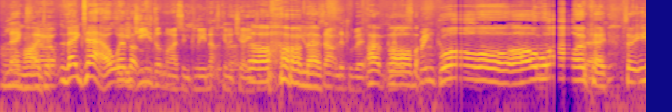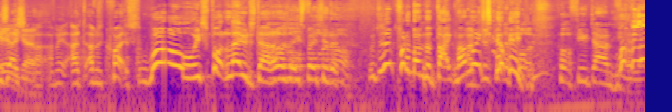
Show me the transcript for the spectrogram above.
Oh legs oh my out. d- legs out. Am your I- jeans look nice and clean. That's going to change. Oh, your no. legs out a little bit. I- oh, whoa, whoa, whoa, oh, wow, okay. There. So he's actually. I mean, I, I'm quite, whoa, he's put loads down. I Oh, wasn't expecting that. off. Well, Don't put them on the back, man. I'm What are just you doing? put, put a few down here. What are you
